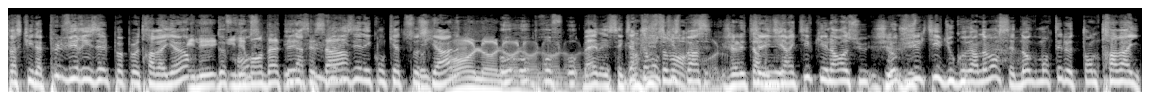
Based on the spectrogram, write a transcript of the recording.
parce qu'il a pulvérisé le peuple travailleur. Il est- de il est France. mandaté, il a c'est ça pulvérisé les conquêtes sociales. Oh là là là là là au- là. mais c'est exactement ce qui se passe. J'allais C'est les terminer. directives qu'il a reçues. J'ai- L'objectif du gouvernement, c'est d'augmenter le temps de travail.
